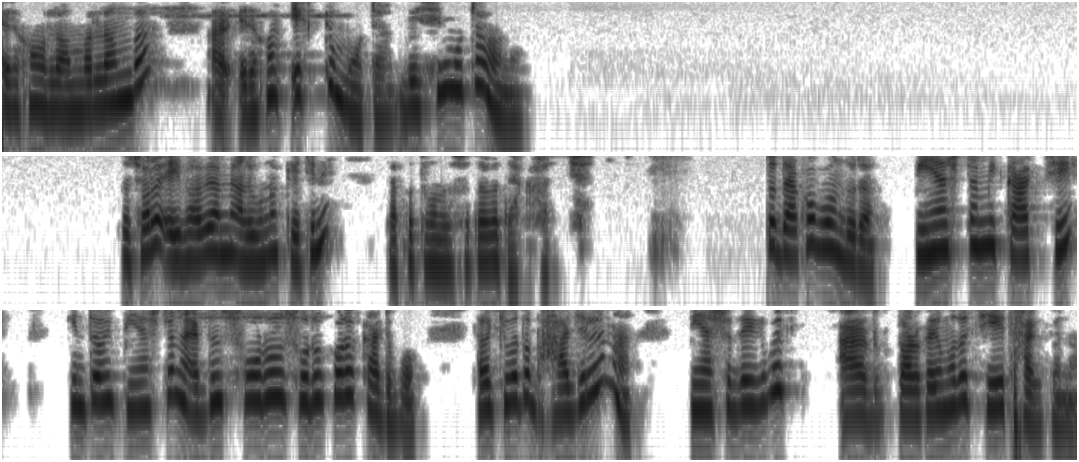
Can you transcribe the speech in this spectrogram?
এরকম লম্বা লম্বা আর এরকম একটু মোটা, বেশি মোটাও না। তো চলো এইভাবে আমি আলুগুলো কেটে নিই, তারপর তোমাদের সাথে আবার দেখা হচ্ছে। তো দেখো বন্ধুরা, পেঁয়াজটা আমি কাটছি, কিন্তু আমি পেঁয়াজটা না একদম সরু সরু করে কাটবো। তাহলে কি বলতো, ভাজলে না পেঁয়াজটা দেখবে আর তরকারির মধ্যে চেয়ে থাকবে না।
